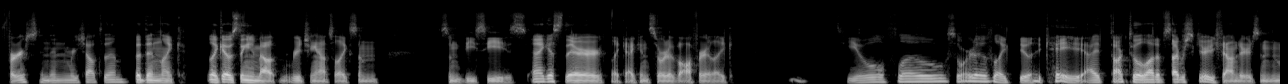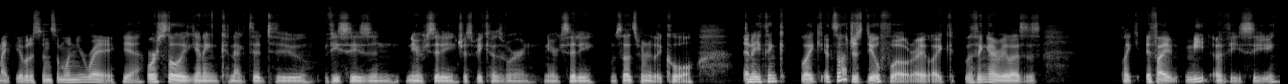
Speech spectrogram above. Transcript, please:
first and then reach out to them. But then like, like I was thinking about reaching out to like some, some VCs. And I guess there, like I can sort of offer like deal flow, sort of like be like, hey, I talked to a lot of cybersecurity founders and might be able to send someone your way. Yeah. We're slowly getting connected to VCs in New York City just because we're in New York City. So that's been really cool. And I think like it's not just deal flow, right? Like the thing I realize is like if I meet a VC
